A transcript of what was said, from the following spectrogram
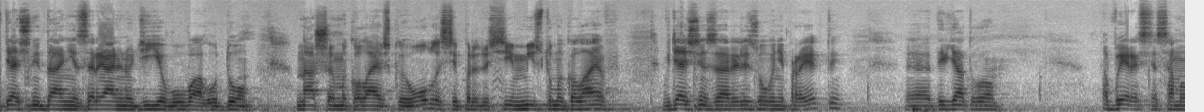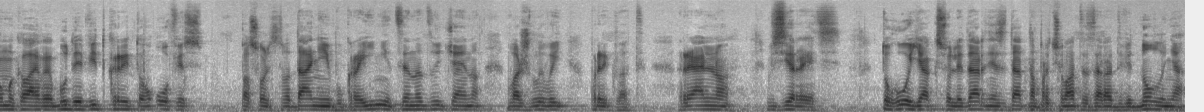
Вдячні Дані за реальну дієву увагу до нашої Миколаївської області, передусім місту Миколаїв. Вдячні за реалізовані проекти. Е, 9 вересня саме у Миколаєві буде відкрито офіс посольства Данії в Україні. Це надзвичайно важливий приклад, реально взірець того, як солідарність здатна працювати заради відновлення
